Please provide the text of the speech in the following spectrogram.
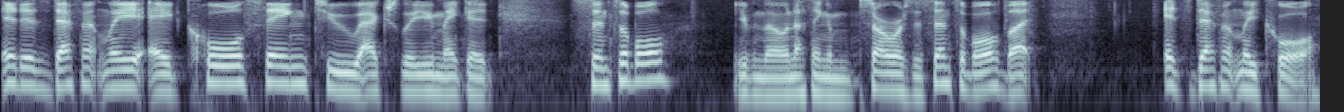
it is definitely a cool thing to actually make it sensible, even though nothing in Star Wars is sensible, but it's definitely cool.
